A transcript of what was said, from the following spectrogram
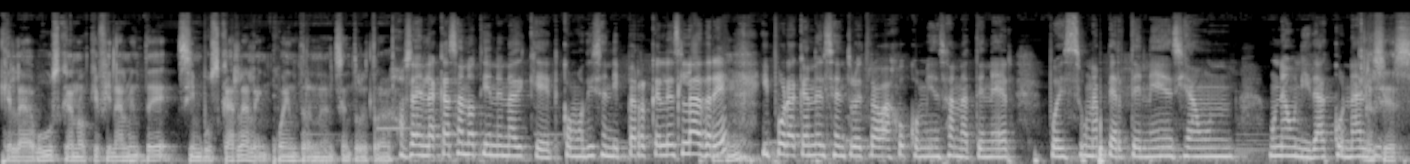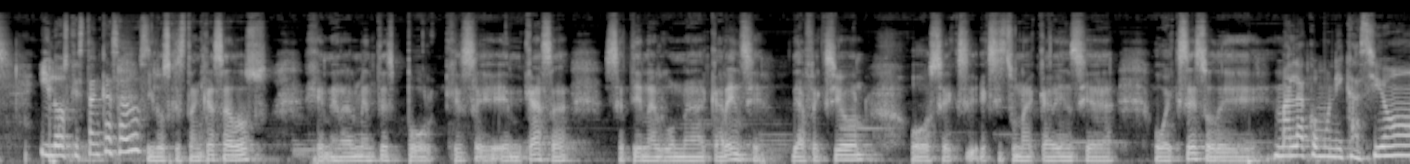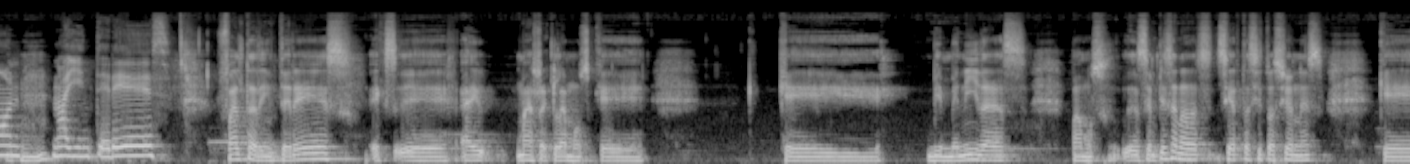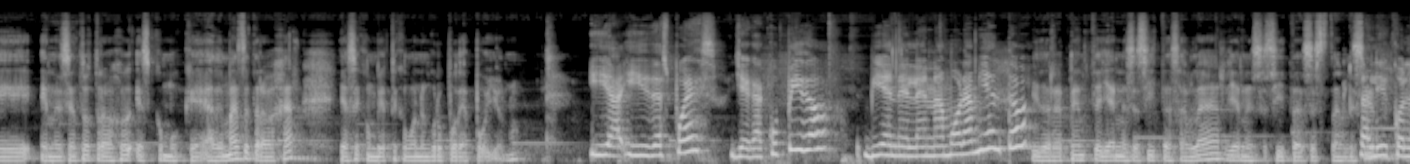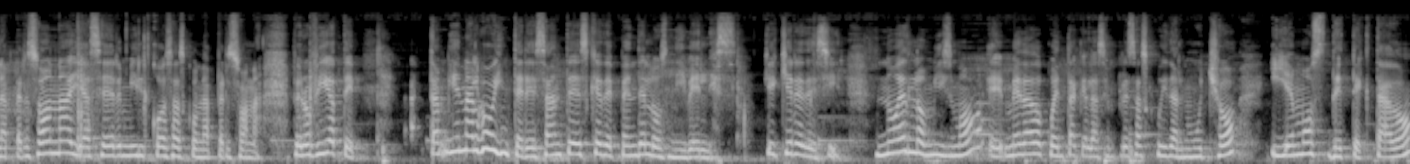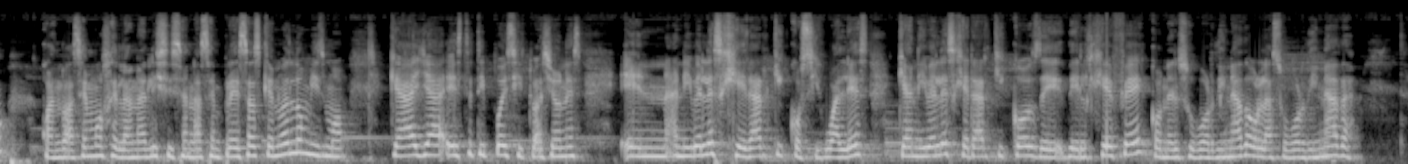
que la buscan o que finalmente sin buscarla la encuentran en el centro de trabajo. O sea, en la casa no tiene nadie que, como dicen, ni perro que les ladre y por acá en el centro de trabajo comienzan a tener pues una pertenencia, un, una unidad con alguien. Así es. ¿Y los que están casados? Y los que están casados generalmente es porque se, en casa se tiene alguna carencia de afección o se ex- existe una carencia o exceso de Mala comunicación, no hay interés. falta de interés, ex- eh, hay más reclamos que, que bienvenidas. Vamos, se empiezan a dar ciertas situaciones que en el centro de trabajo es como que además de trabajar ya se convierte como en un grupo de apoyo, ¿no? Y, y después llega Cupido, viene el enamoramiento, Y de repente ya necesitas hablar, ya necesitas establecer. salir con la persona y hacer mil cosas con la persona. Pero fíjate, también algo interesante es que depende los niveles. ¿Qué quiere decir? No es lo mismo, eh, me he dado cuenta que las empresas cuidan mucho y hemos detectado cuando hacemos el análisis en las empresas que no es lo mismo que haya este tipo de situaciones en, a niveles jerárquicos iguales que a niveles jerárquicos de- del jefe con el subordinado o la subordinada.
